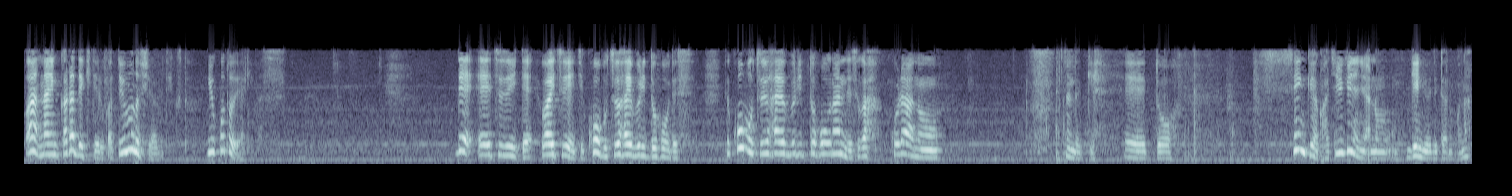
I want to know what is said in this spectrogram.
は何からできているかというものを調べていくということをやります。で、えー、続いて Y2H 酵母2ハイブリッド法です。で酵母2ハイブリッド法なんですが、これはあの、なんだっけ、えっ、と、1989年にあの原理が出たのかな。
